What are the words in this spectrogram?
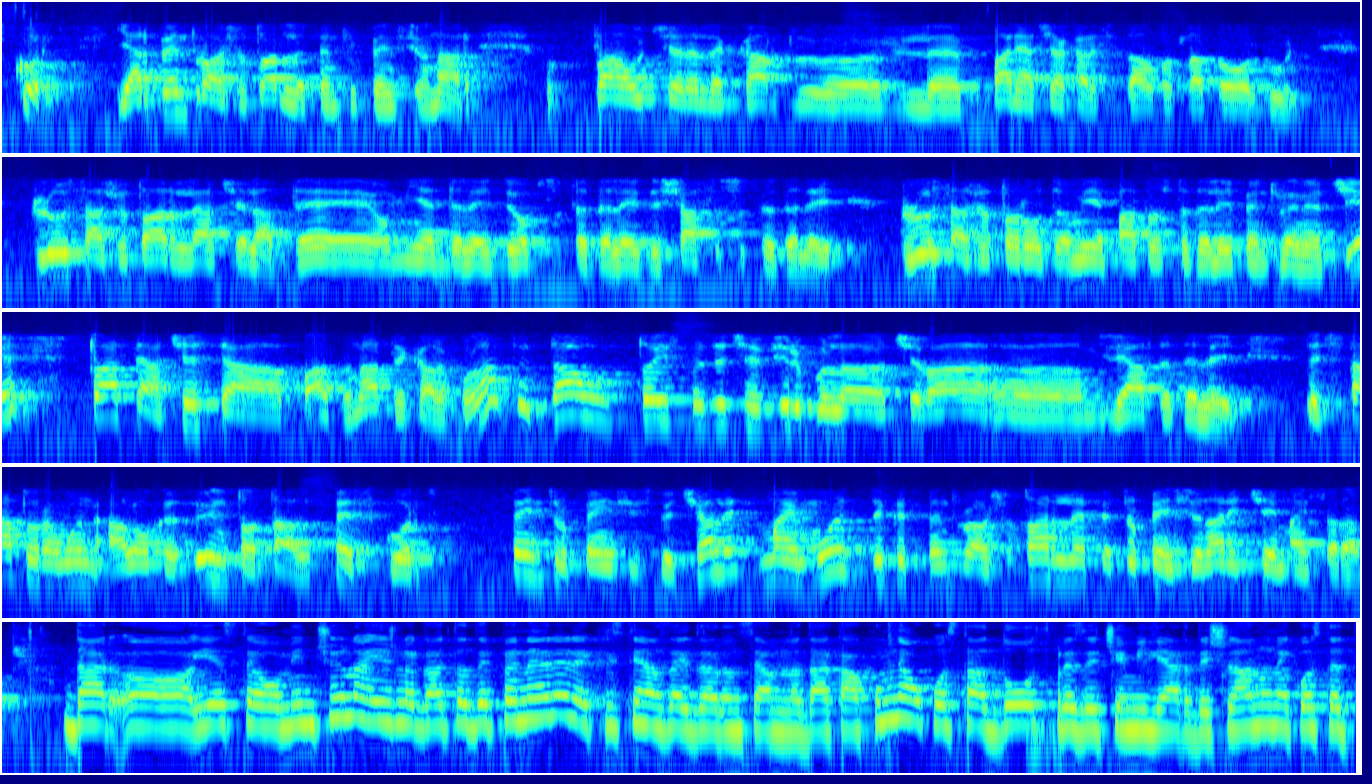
Scurt. Iar pentru ajutoarele pentru pensionar, voucherele, cardurile, banii aceia care se dau tot la două luni, plus ajutoarele acelea de 1000 de lei, de 800 de lei, de 600 de lei, plus ajutorul de 1400 de lei pentru energie, toate acestea adunate, calculate, dau 12, ceva uh, miliarde de lei. Deci statul român alocă în total, pe scurt, pentru pensii speciale mai mult decât pentru ajutoarele pentru pensionarii cei mai săraci. Dar uh, este o minciună aici legată de PNRR, Cristian Zaidar înseamnă. Dacă acum ne-au costat 12 miliarde și la anul ne costă 13,2,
